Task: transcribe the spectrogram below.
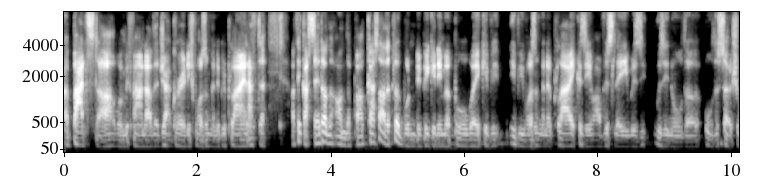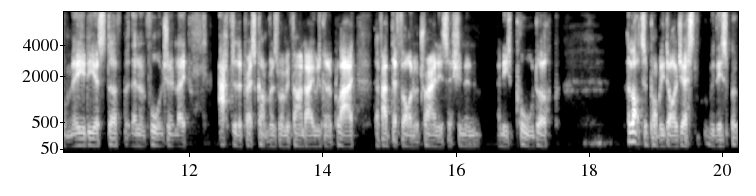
a bad start when we found out that Jack Grealish wasn't going to be playing. After I think I said on the on the podcast, oh, the club wouldn't be bigging him up all week if he, if he wasn't going to play because he obviously was was in all the all the social media stuff. But then unfortunately, after the press conference when we found out he was going to play, they've had their final training session and and he's pulled up. A lot to probably digest with this, but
